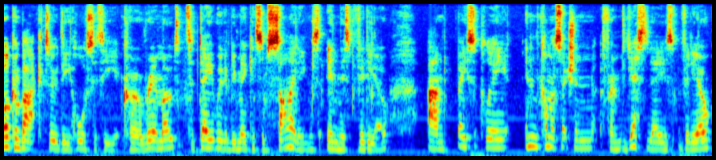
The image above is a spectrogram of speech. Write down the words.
Welcome back to the Hull City career mode. Today we're going to be making some signings in this video and basically in the comment section from yesterday's video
